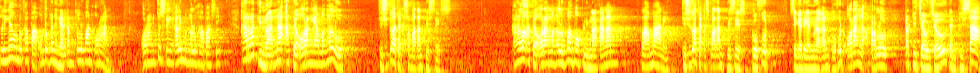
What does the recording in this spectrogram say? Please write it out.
Telinga untuk apa? Untuk mendengarkan keluhan orang. Orang itu sering kali mengeluh apa sih? Karena di mana ada orang yang mengeluh, di situ ada kesempatan bisnis. Kalau ada orang mengeluh wah mau beli makanan lama nih, di situ ada kesempatan bisnis GoFood. Sehingga dengan menggunakan GoFood orang nggak perlu pergi jauh-jauh dan bisa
